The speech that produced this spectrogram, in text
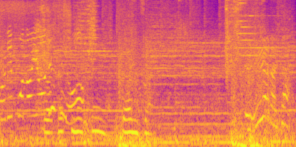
無理子のようですよ。剣は断罪。ええやないか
